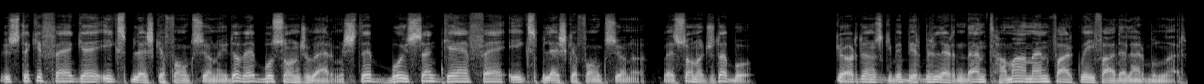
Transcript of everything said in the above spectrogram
Üstteki fgx bileşke fonksiyonuydu ve bu sonucu vermişti. Bu ise gfx bileşke fonksiyonu ve sonucu da bu. Gördüğünüz gibi birbirlerinden tamamen farklı ifadeler bunlar.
